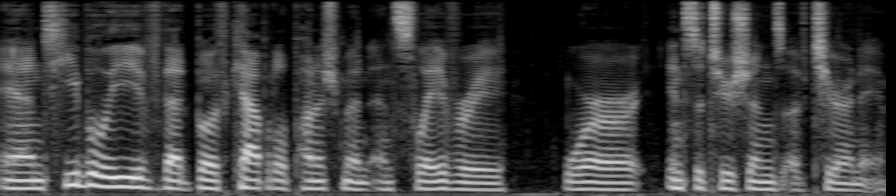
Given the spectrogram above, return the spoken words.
And he believed that both capital punishment and slavery were institutions of tyranny.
